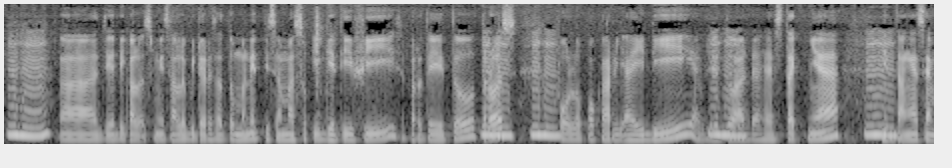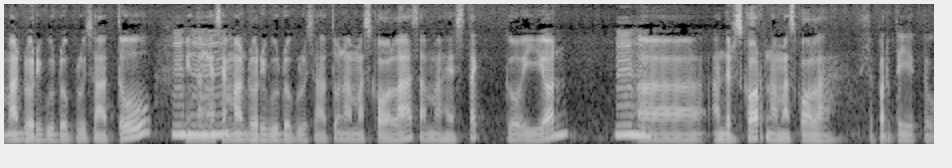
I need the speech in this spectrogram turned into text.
Mhm. Eh, jadi kalau semisal lebih dari satu menit bisa masuk IGTV seperti itu. Terus Mhm, mhm. follow Pokari ID, habis itu Mhm. ada hashtagnya Mhm. bintang SMA 2021, bintang Mhm. SMA 2021 nama sekolah sama hashtag goion Mhm. eh, underscore nama sekolah seperti itu.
